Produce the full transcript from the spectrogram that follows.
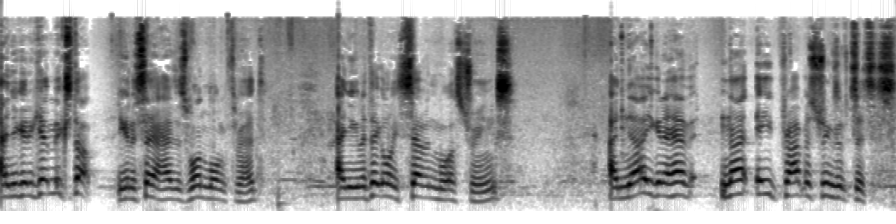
and you're going to get mixed up. You're going to say, I have this one long thread, and you're going to take only seven more strings, and now you're going to have not eight proper strings of tzitzis.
